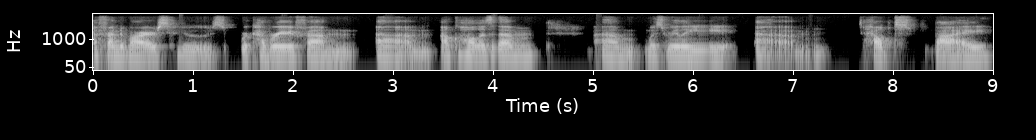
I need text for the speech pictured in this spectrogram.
a friend of ours whose recovery from um, alcoholism um, was really um, helped by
